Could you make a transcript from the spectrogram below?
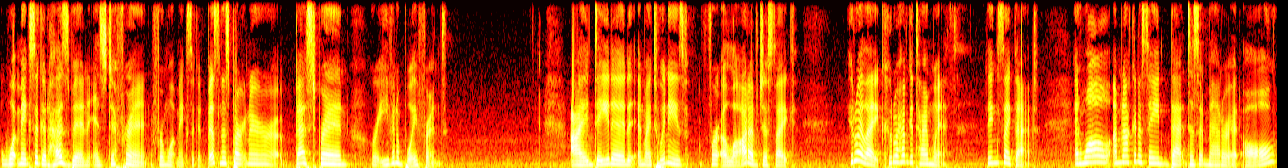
what makes a good husband is different from what makes a good business partner, a best friend, or even a boyfriend. I dated in my 20s for a lot of just like, who do I like? Who do I have a good time with? Things like that. And while I'm not going to say that doesn't matter at all,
